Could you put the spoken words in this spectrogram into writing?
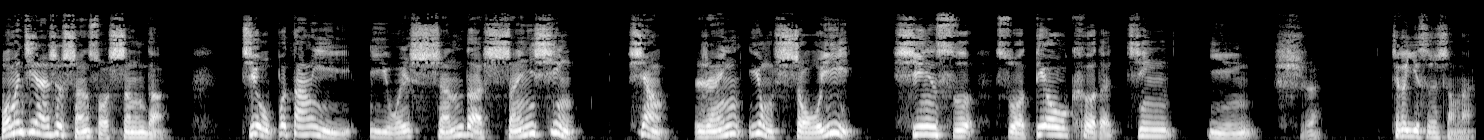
我们既然是神所生的，就不当以以为神的神性像人用手艺心思所雕刻的金银石。这个意思是什么呢？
